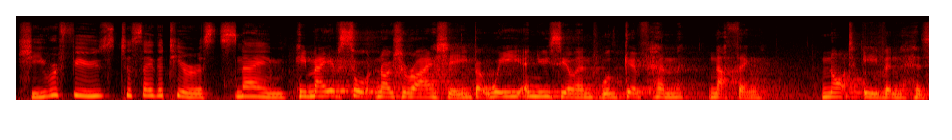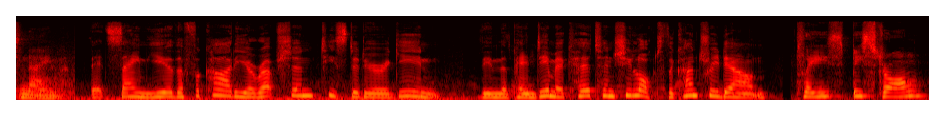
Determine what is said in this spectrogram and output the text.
She refused to say the terrorist's name. He may have sought notoriety, but we in New Zealand will give him nothing, not even his name. That same year, the Whakaari eruption tested her again. Then the pandemic hit and she locked the country down. Please be strong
